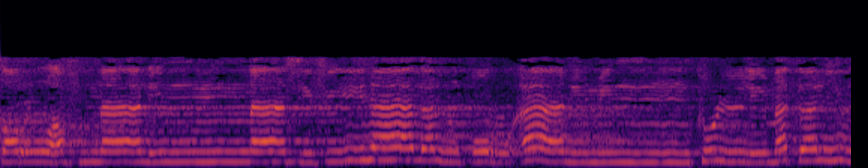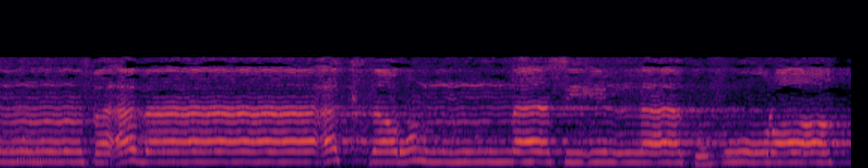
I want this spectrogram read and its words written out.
صَرَّفْنَا لِلنَّاسِ فِي هَذَا الْقُرْآنِ مِنْ كُلِّ مَثَلٍ فَأَبَى أَكْثَرُ النَّاسِ إِلَّا كُفُورًا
